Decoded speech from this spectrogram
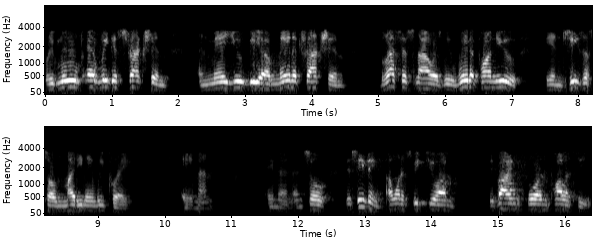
Remove every distraction, and may you be our main attraction. Bless us now as we wait upon you. In Jesus' almighty name we pray. Amen. Amen. And so this evening, I want to speak to you on divine foreign policy.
